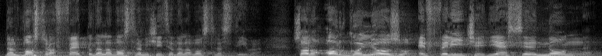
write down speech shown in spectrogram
dal vostro affetto, dalla vostra amicizia, dalla vostra stima. Sono orgoglioso e felice di essere non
